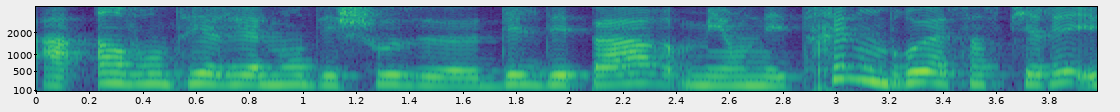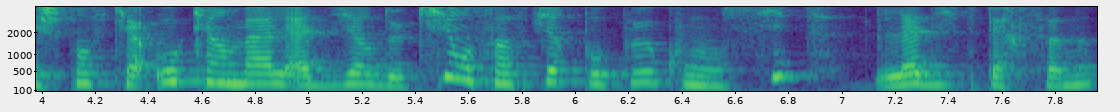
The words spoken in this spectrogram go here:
à inventer réellement des choses euh, dès le départ, mais on est très nombreux à s'inspirer et je pense qu'il n'y a aucun mal à dire de qui on s'inspire pour peu qu'on cite la dite personne.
